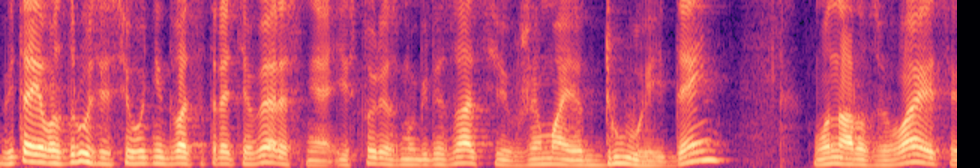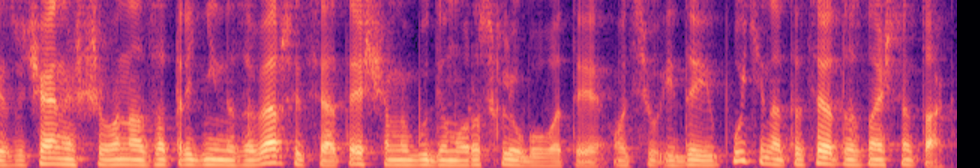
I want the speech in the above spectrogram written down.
Вітаю вас, друзі! Сьогодні 23 вересня. Історія з мобілізацією вже має другий день. Вона розвивається, і звичайно, що вона за три дні не завершиться. А те, що ми будемо розхлюбувати оцю ідею Путіна, то це однозначно так.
